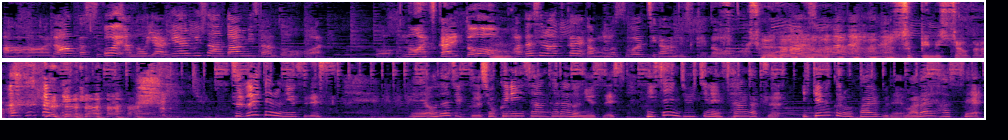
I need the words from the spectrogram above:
あーなんかすごいあの八木亜美さんと亜美さんとの扱いと、うん。私の扱いがものすごい違うんですけど。しょうがないよ。すっぴん見しちゃうから。続いてのニュースです、えー同じく職人さんからのニュースです。2011年3月池袋5で話題発生。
